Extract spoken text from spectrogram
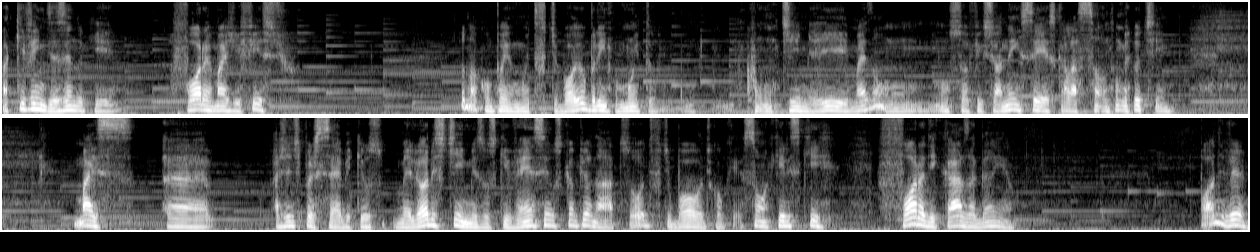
Aqui vem dizendo que fora é mais difícil, eu não acompanho muito futebol, eu brinco muito com um time aí, mas não, não sou aficionado, nem sei a escalação do meu time. Mas uh, a gente percebe que os melhores times, os que vencem os campeonatos, ou de futebol, ou de qualquer, são aqueles que fora de casa ganham. Pode ver,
